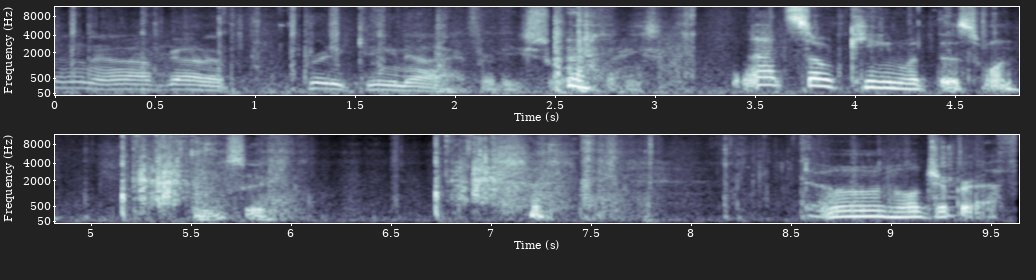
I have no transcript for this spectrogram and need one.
No, No, no, I've got a pretty keen eye for these sort of things. Not so keen with this one. We'll see. Don't hold your breath.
